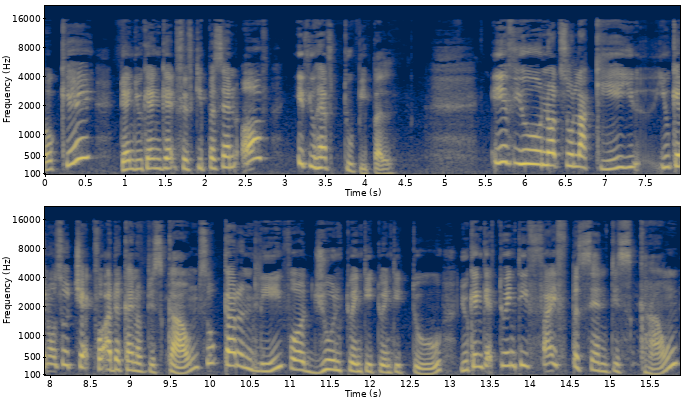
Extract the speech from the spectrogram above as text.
Okay? Then you can get 50% off if you have two people. If you're not so lucky, you, you can also check for other kind of discount. So currently for June 2022, you can get 25% discount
